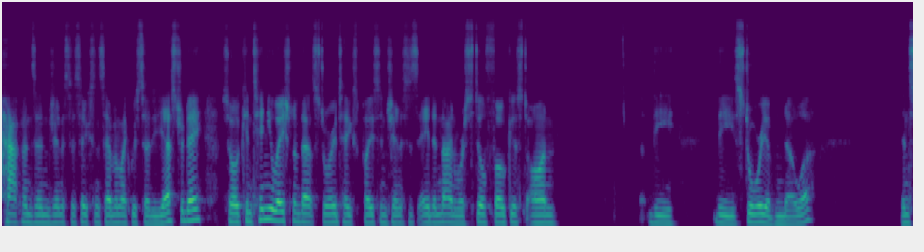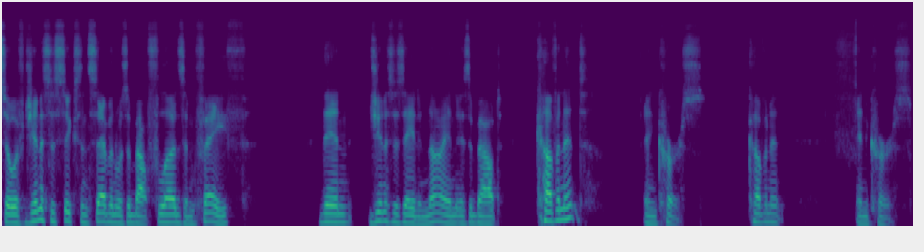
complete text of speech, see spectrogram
happens in Genesis 6 and 7, like we studied yesterday. So a continuation of that story takes place in Genesis 8 and 9. We're still focused on the, the story of Noah. And so if Genesis 6 and 7 was about floods and faith, then Genesis 8 and 9 is about covenant and curse. Covenant and curse.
